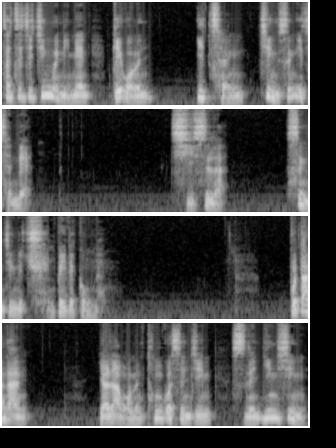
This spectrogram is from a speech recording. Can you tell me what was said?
在这些经文里面，给我们一层晋升一层的启示了圣经的全备的功能。不单单要让我们通过圣经使人因信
